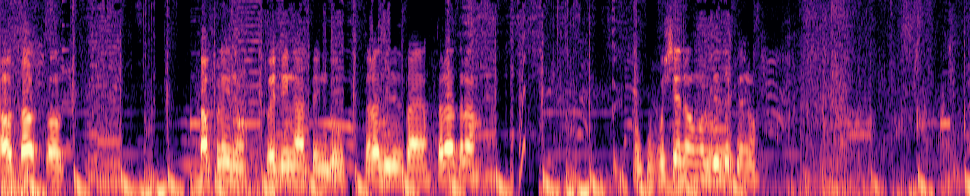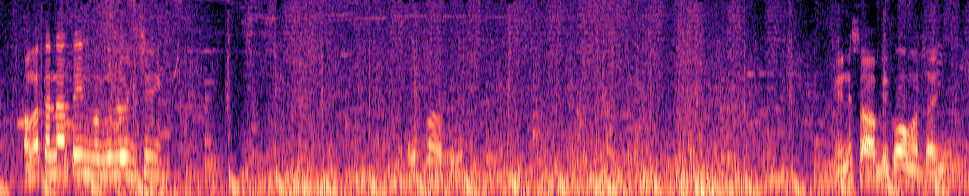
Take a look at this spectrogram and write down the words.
Out, out, out. Top lane, no? Pwede natin go. Tara, dito tayo. Tara, tara. Magpupush yan, no? Magdedep yan, no? Angatan natin, maglo-lord siya, eh. Ayun na, sabi ko, angatan yun.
